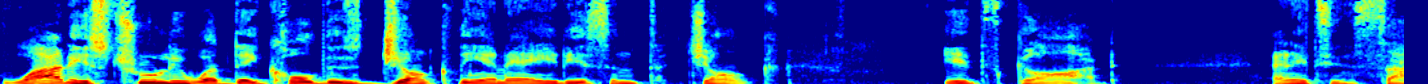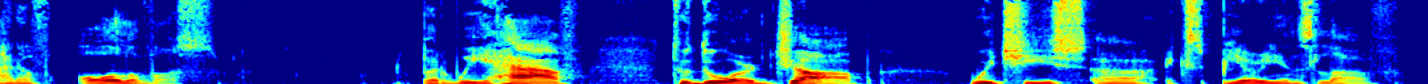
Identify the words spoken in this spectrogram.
what is truly what they call this junk DNA. It isn't junk. It's God. And it's inside of all of us. But we have to do our job which is uh, experience love.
